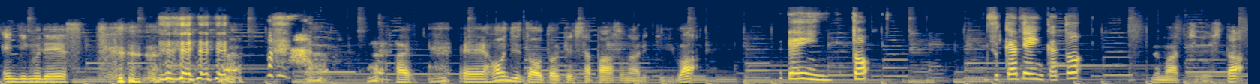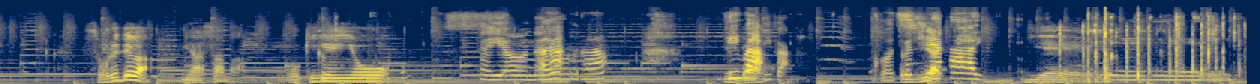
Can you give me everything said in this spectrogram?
エンディングです。はい、えー本日お届けしたパーソナリティはレインと塚殿下と沼っちでした。それでは皆様ごきげんよう。なさら。ようならう。ビバビバ。ご自自愛イエーイ。イエーイ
